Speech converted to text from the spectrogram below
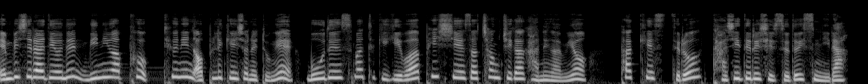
MBC 라디오는 미니와 푹 TuneIn 어플리케이션을 통해 모든 스마트 기기와 PC에서 청취가 가능하며 팟캐스트로 다시 들으실 수도 있습니다.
